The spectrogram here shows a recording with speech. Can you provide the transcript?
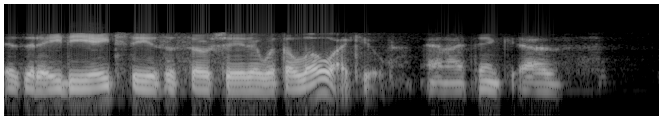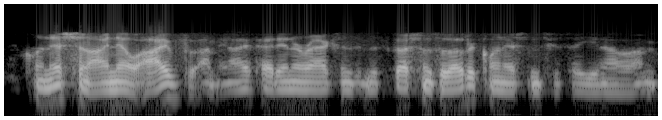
is that ADHD is associated with a low IQ. And I think as clinician, I know I've, I mean, I've had interactions and discussions with other clinicians who say, you know, um,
